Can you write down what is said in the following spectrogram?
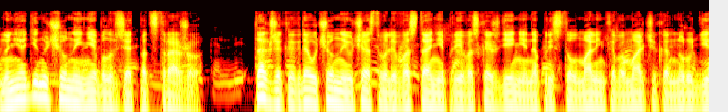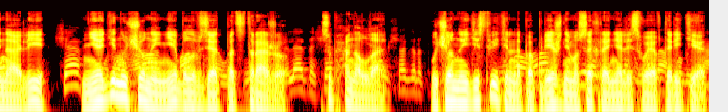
но ни один ученый не был взят под стражу. Также, когда ученые участвовали в восстании при восхождении на престол маленького мальчика Нуруддина Али, ни один ученый не был взят под стражу. Субханаллах. Ученые действительно по-прежнему сохраняли свой авторитет.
